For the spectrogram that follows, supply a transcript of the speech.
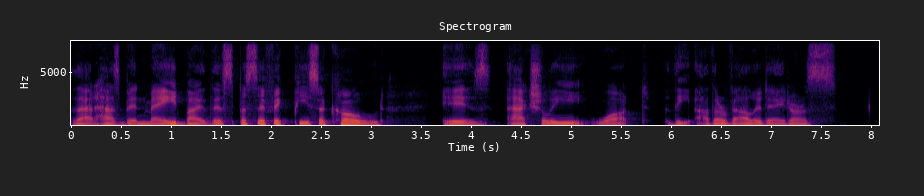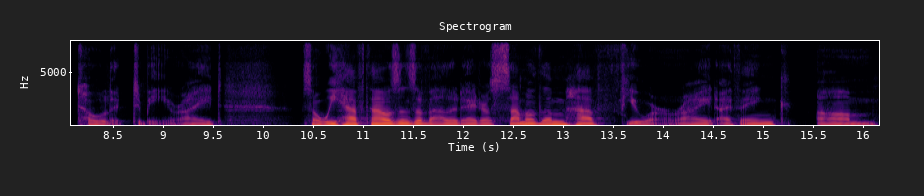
that has been made by this specific piece of code is actually what the other validators told it to be, right? So we have thousands of validators. Some of them have fewer, right? I think um,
